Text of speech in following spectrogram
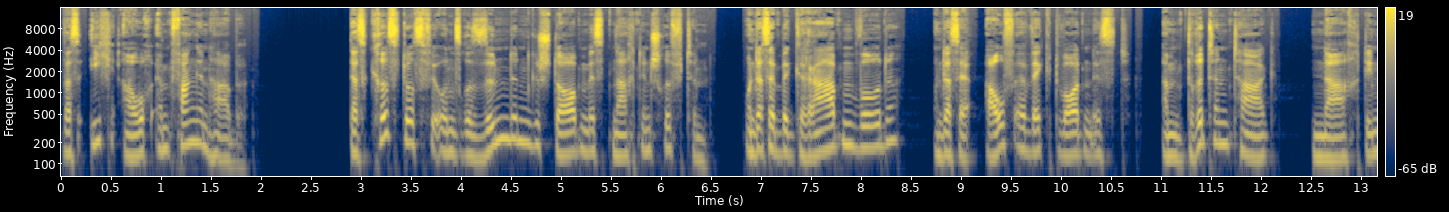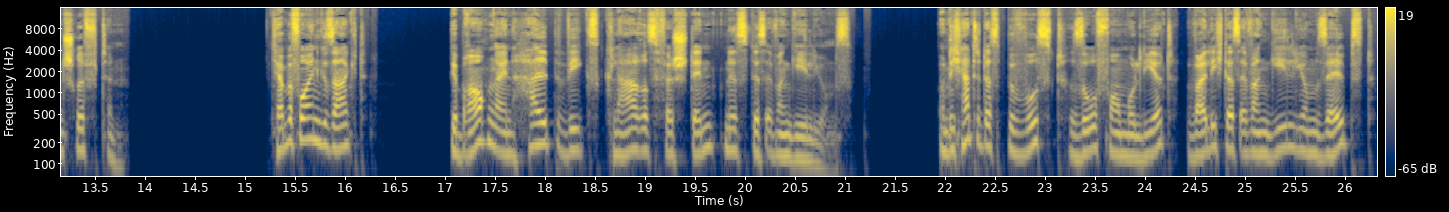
was ich auch empfangen habe, dass Christus für unsere Sünden gestorben ist nach den Schriften, und dass er begraben wurde und dass er auferweckt worden ist am dritten Tag nach den Schriften. Ich habe vorhin gesagt, wir brauchen ein halbwegs klares Verständnis des Evangeliums. Und ich hatte das bewusst so formuliert, weil ich das Evangelium selbst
